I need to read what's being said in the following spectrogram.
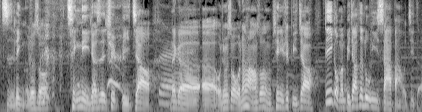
指令，我就说，请你就是去比较 那个呃，我就说，我那好像说什么，请你去比较。第一个我们比较是路易莎吧，我记得，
